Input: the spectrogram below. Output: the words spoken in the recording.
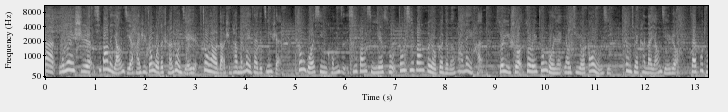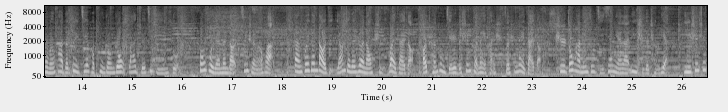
但无论是西方的洋节还是中国的传统节日，重要的是他们内在的精神。中国信孔子，西方信耶稣，中西方各有各的文化内涵。所以说，作为中国人，要具有包容性，正确看待洋节热，在不同文化的对接和碰撞中，挖掘积极因素，丰富人们的精神文化。但归根到底，洋节的热闹是外在的，而传统节日的深刻内涵是则是内在的，是中华民族几千年来历史的沉淀，已深深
